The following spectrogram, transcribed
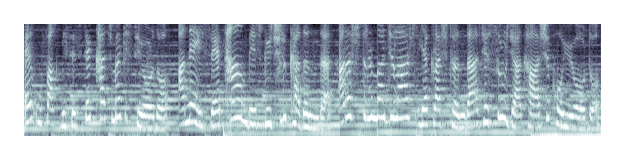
En ufak bir seste kaçmak istiyordu. Anne ise tam bir güçlü kadındı. Araştırmacılar yaklaştığında cesurca karşı koyuyordu.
